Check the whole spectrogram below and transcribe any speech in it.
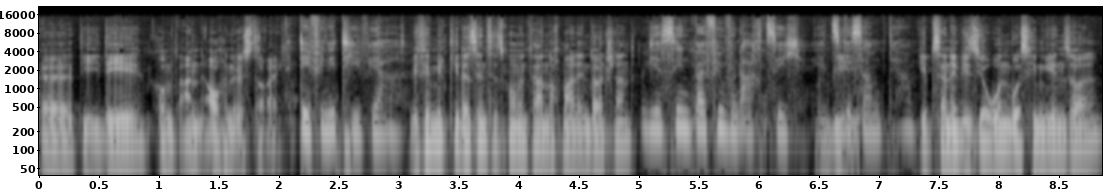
Äh, die Idee kommt an, auch in Österreich. Definitiv, ja. Wie viele Mitglieder sind es jetzt momentan nochmal in Deutschland? Wir sind bei 85 und insgesamt, ja. Gibt es eine Vision, wo es hingehen soll?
